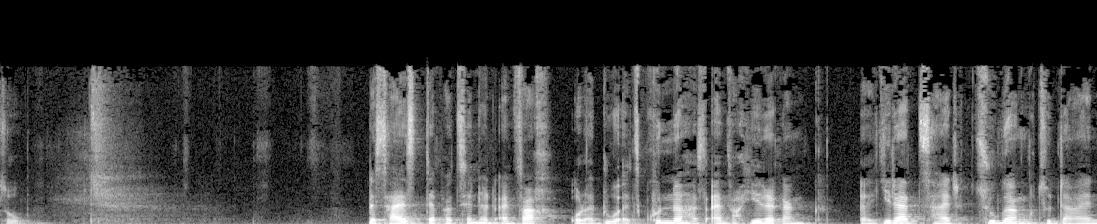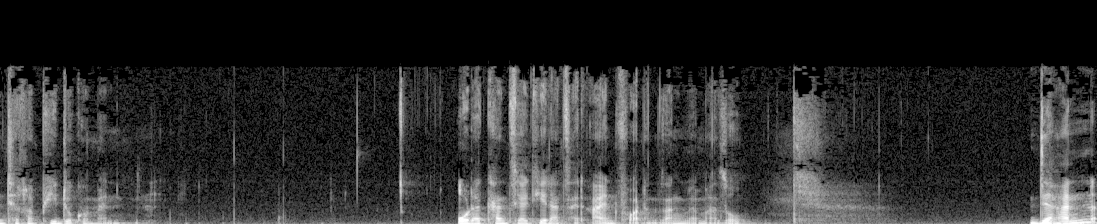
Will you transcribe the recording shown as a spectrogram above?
So. Das heißt, der Patient hat einfach, oder du als Kunde hast einfach jeder Gang, äh, jederzeit Zugang zu deinen Therapiedokumenten. Oder kannst sie halt jederzeit einfordern, sagen wir mal so. Dann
